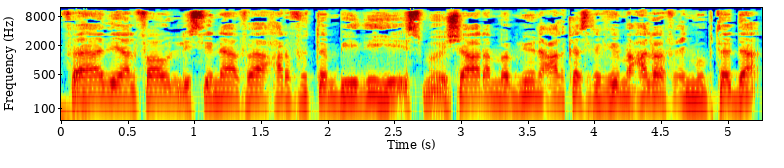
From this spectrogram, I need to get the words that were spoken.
فhذiه الفاء الاستناaفa xرف تنبيذihi اسم إشhاaرة مبنiي على الكسر في محل رفع مبتدأ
